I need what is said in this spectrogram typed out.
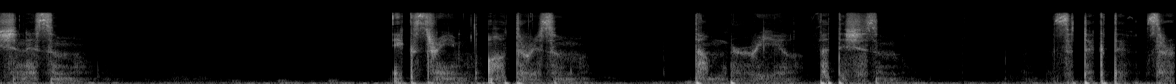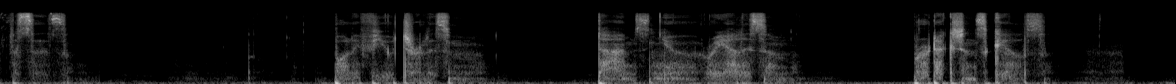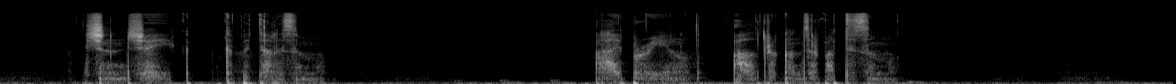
exhibitionism, extreme authorism, real fetishism, seductive surfaces, polyfuturalism, Times New Realism, production skills, Shake capitalism, hyperreal ultra conservatism,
